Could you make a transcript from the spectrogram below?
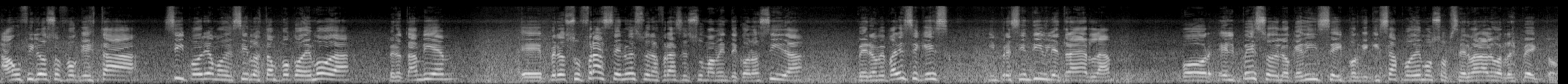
a un filósofo que está, sí, podríamos decirlo, está un poco de moda, pero también, eh, pero su frase no es una frase sumamente conocida, pero me parece que es imprescindible traerla por el peso de lo que dice y porque quizás podemos observar algo al respecto.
